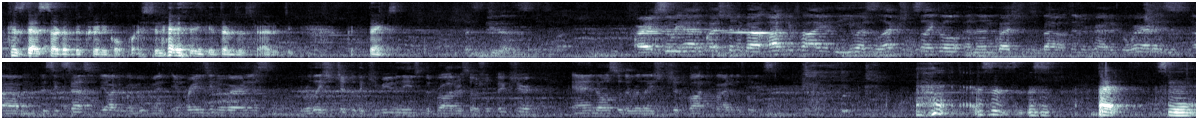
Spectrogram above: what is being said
because that's sort of the critical question, I think, in terms of strategy. Okay, thanks. All right, so we had a question about Occupy in the U.S. election cycle, and then questions about democratic awareness, um, the success of the Occupy movement in raising awareness, relationship of the community to the broader social picture, and also the relationship of Occupy to the police. this is this is, but see,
